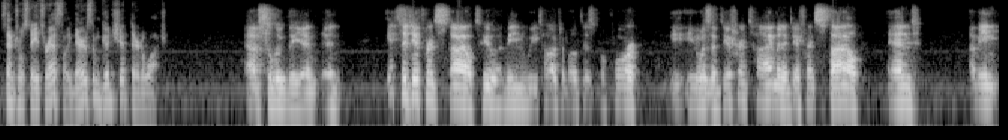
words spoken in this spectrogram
Central States Wrestling. There's some good shit there to watch. Absolutely, and and it's a different style too. I mean, we talked about this before. It, it was a different time and a different style, and I mean,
